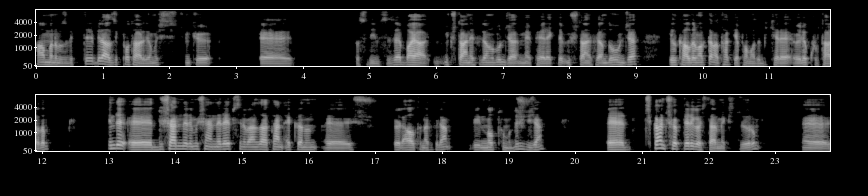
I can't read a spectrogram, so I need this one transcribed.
Hammer'ımız bitti. Birazcık pot harcamış. Çünkü ee, nasıl diyeyim size baya 3 tane falan olunca MPR'de 3 tane falan doğunca yıl kaldırmaktan atak yapamadı. Bir kere öyle kurtardım. Şimdi e, düşenleri müşenleri hepsini ben zaten ekranın e, şöyle altına falan bir notumu düşeceğim. E, çıkan çöpleri göstermek istiyorum. E,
